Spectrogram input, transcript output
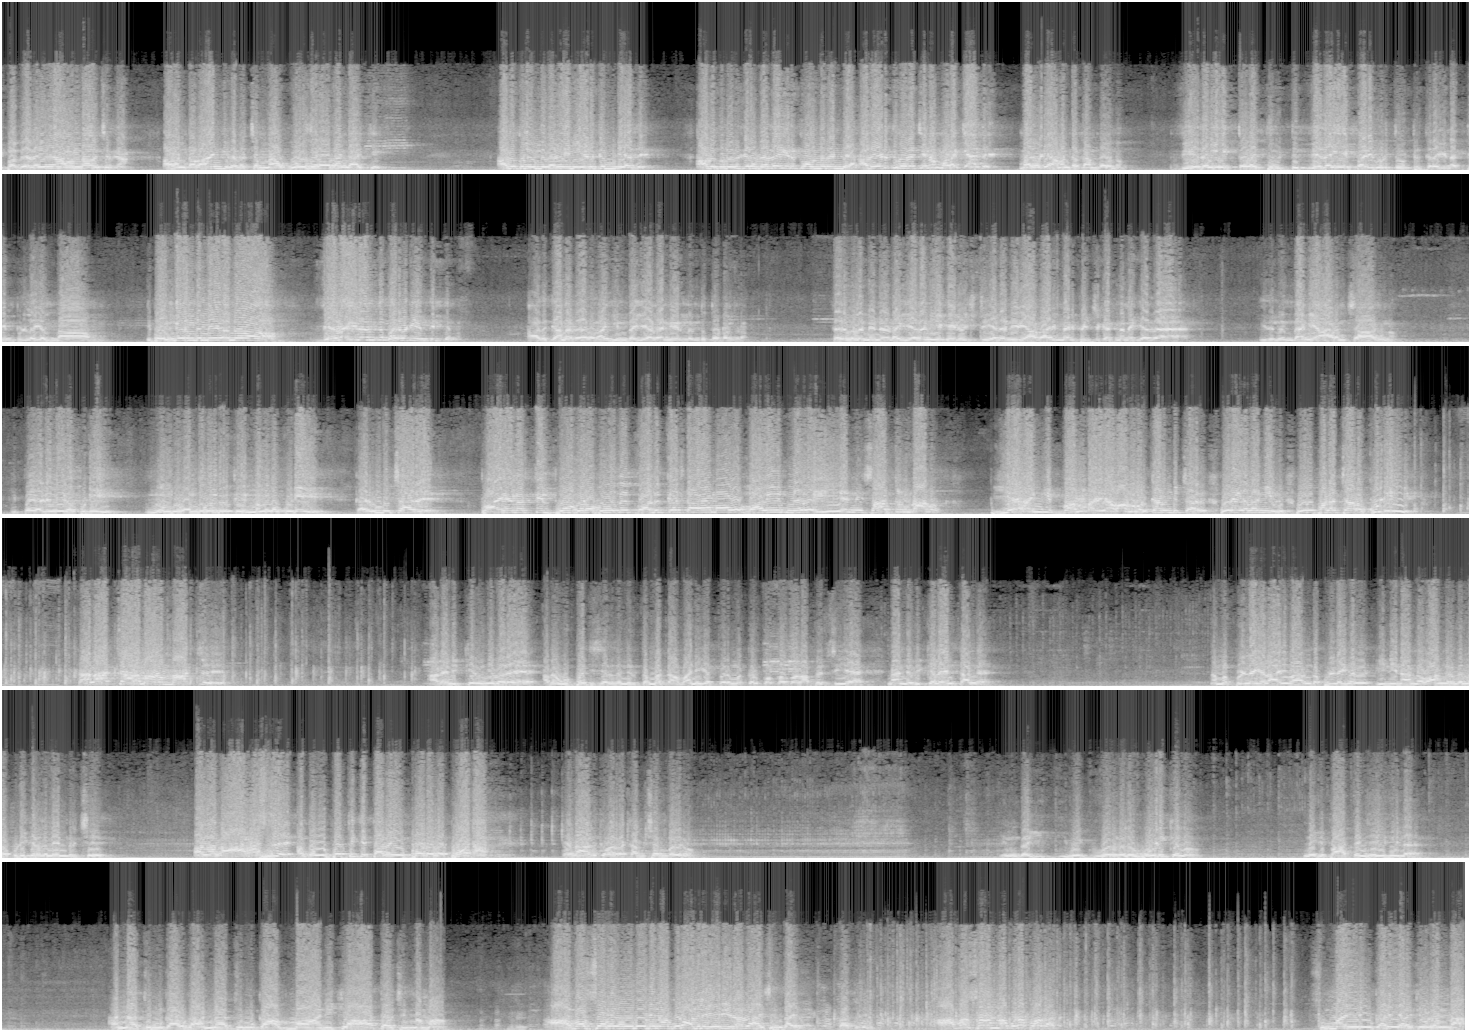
இப்ப விதைகளை அவன் தான் வச்சிருக்கான். அவன்கிட்ட வாங்கி விதைச்சோம்னா ஒரு தடவை தான் காய்க்கும். அதுக்குள்ள இருந்து விதையை நீ எடுக்க முடியாது. அதுக்குள்ள இருக்கிற விதை இருக்கும் ஒண்ணு ரெண்டு. அதை எடுத்து விதைச்சேன்னா முளைக்காது. மறுபடியும் அவன்கிட்ட தான் போகணும். விதையை தொலைத்து விட்டு விதையை பறிகொடுத்து விட்டு இருக்கிற இனத்தின் பிள்ளைகள் நாம். இப்ப எங்க இருந்து விதையில விதையிலிருந்து மறுபடியும் எந்திரிக்கணும். அதுக்கான வேலை தான் இந்த இளநீர்ல இருந்து தொடங்குறோம் தெருவில் நின்னுடா இளநீர் கையில் வச்சுட்டு இளநீர் வியாபாரி மாதிரி பிச்சு நினைக்காத. இதுல இருந்தா நீ ஆரம்பிச்சு ஆகணும். இப்ப இளநீரை குடி. நொங்கு வந்து கொண்டிருக்கு. நொங்க குடி. கரும்பு சாறு. பயணத்தில் போகிற போது வலுக்கட்டாயமாக வயிறு நிறைய நீ சாப்பிட்டுருந்தாலும் இறங்கி வம்படியமான ஒரு கரும்பு சாறு ஒரு இளநீர் ஒரு பழச்சார குடி. கலாச்சாரமாக மாற்று. அவன் விக்கிறவங்க பாரு அவன் உற்பத்தி செய்யறதை நிறுத்த மாட்டான். வணிக பெருமக்கள் கொக்கோ கோலா பெப்சிய நாங்க விக்கலன்ட்டாங்க. நம்ம பிள்ளைகள் அறிவார்ந்த பிள்ளைகள் இனி நாங்க வாங்குறதெல்லாம் குடிக்கிறதுல இருந்துச்சு ஆனால் அரசு அந்த உற்பத்திக்கு தடையை போடல. போடா! ஏன்னா அதுக்கு வர்ற கமிஷன் போயிடும் இந்த இவர்களை ஒழிக்கணும். இன்னைக்கு பார்த்தேன் செய்தியில. அதிமுகவுக்கு அதிமுக அம்மா அணிக்கு ஆட்டோ சின்னமா. அவசர உதவினா கூட அதுல ஏறினாலும் ஆக்சிடென்ட் ஆயிரும். பார்த்துக்கணும் அவசரம்னா கூட போகாது. சும்மா ஏறி உட்கார இறக்கி விடணும்னா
